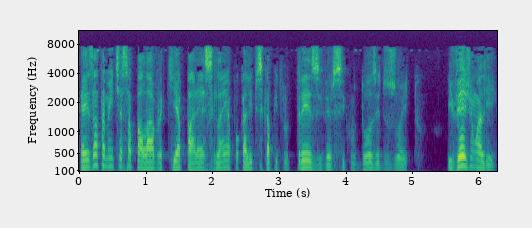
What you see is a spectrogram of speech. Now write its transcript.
É exatamente essa palavra que aparece lá em Apocalipse capítulo 13, versículo 12 e 18. E vejam ali.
